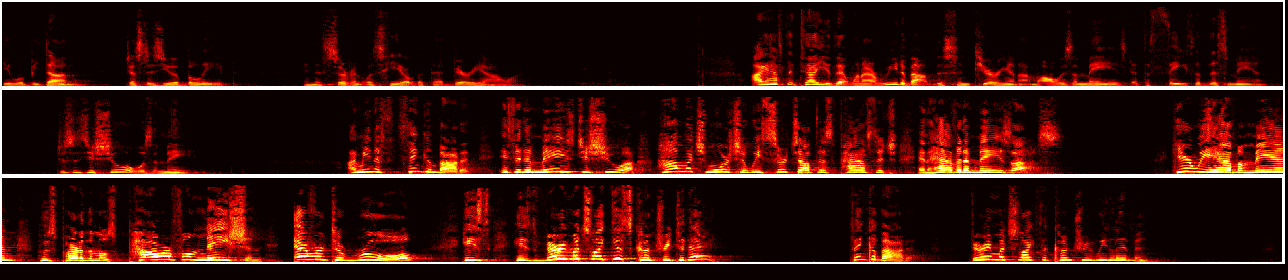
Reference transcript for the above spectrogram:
it will be done just as you have believed. And his servant was healed at that very hour. I have to tell you that when I read about this centurion, I'm always amazed at the faith of this man, just as Yeshua was amazed. I mean, if think about it, if it amazed Yeshua, how much more should we search out this passage and have it amaze us? Here we have a man who's part of the most powerful nation ever to rule. He's, he's very much like this country today. Think about it. Very much like the country we live in.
